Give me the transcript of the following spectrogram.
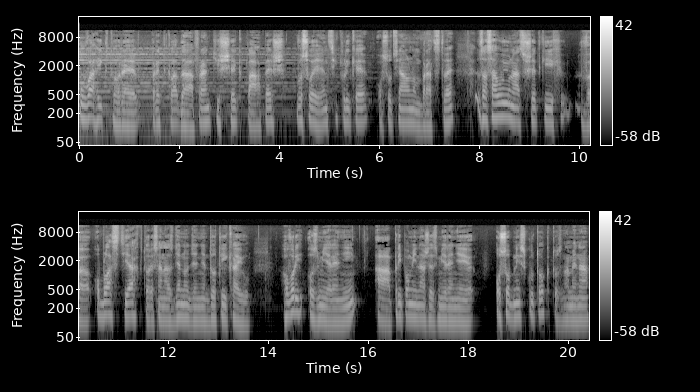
Úvahy, ktoré predkladá František pápež vo svojej encyklike o sociálnom bratstve, zasahujú nás všetkých v oblastiach, ktoré sa nás dennodenne dotýkajú. Hovorí o zmierení a pripomína, že zmierenie je osobný skutok, to znamená,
